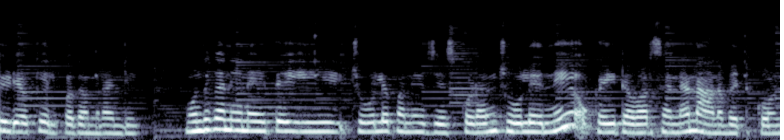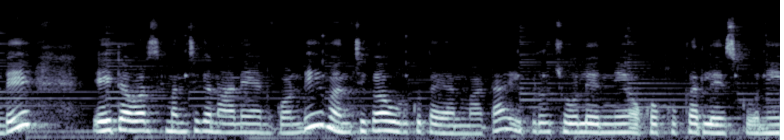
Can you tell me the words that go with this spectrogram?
వీడియోకి వెళ్ళిపోదాం రండి. ముందుగా నేనైతే ఈ చోలే పన్నీర్ చేసుకోవడానికి చోలేని ఒక ఎయిట్ అవర్స్ అయినా నానబెట్టుకోండి. ఎయిట్ అవర్స్ మంచిగా నానే అనుకోండి మంచిగా ఉడుకుతాయి అన్నమాట. ఇప్పుడు చోలేని ఒక కుక్కర్లో వేసుకొని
